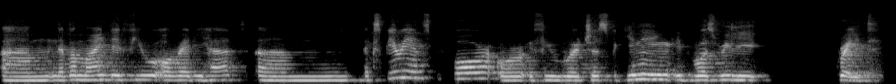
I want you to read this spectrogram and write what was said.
Um, never mind if you already had um, experience before or if you were just beginning, it was really great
